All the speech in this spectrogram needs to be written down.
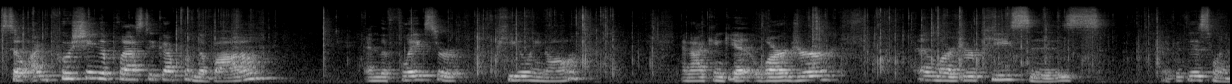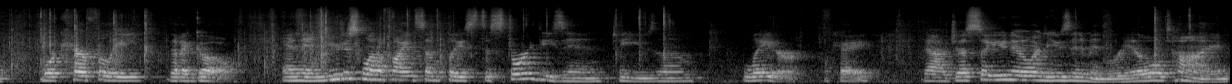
so I'm pushing the plastic up from the bottom and the flakes are peeling off and I can get larger and larger pieces. Look at this one, more carefully that I go. And then you just want to find some place to store these in to use them later, okay? Now, just so you know, I'm using them in real time.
